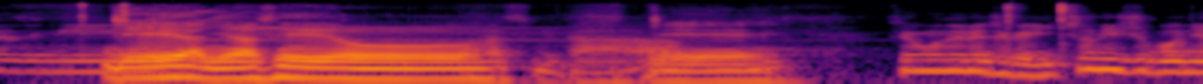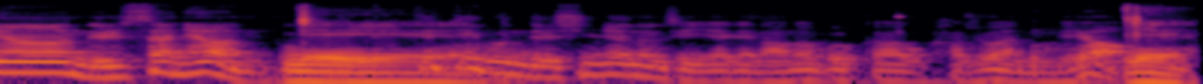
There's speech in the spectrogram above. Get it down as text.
선생님. 네, 안녕하세요. 반갑습니다. 네, 선생님 오늘은 제가 2025년 을사년 네, 토끼띠 분들 신년 운세 이야기 나눠볼까 하고 가져왔는데요. 네.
